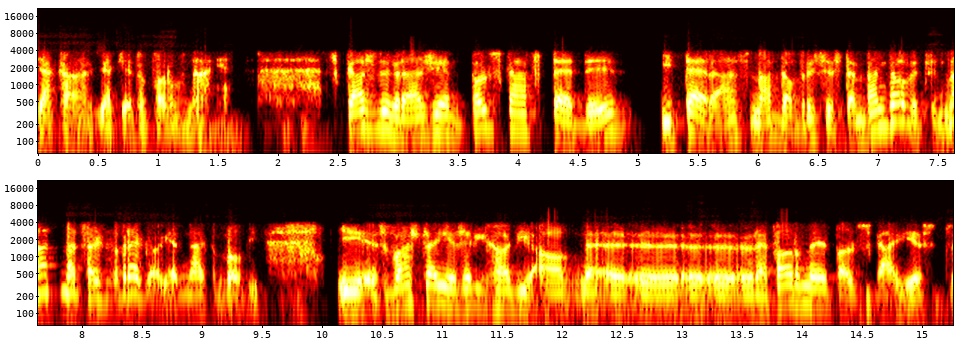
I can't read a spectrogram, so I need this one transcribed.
Jaka, jakie to porównanie. Każdym razie Polska wtedy i teraz ma dobry system bankowy, czyli ma, ma coś dobrego jednak mówi. I zwłaszcza jeżeli chodzi o e, e, e, reformy, Polska jest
